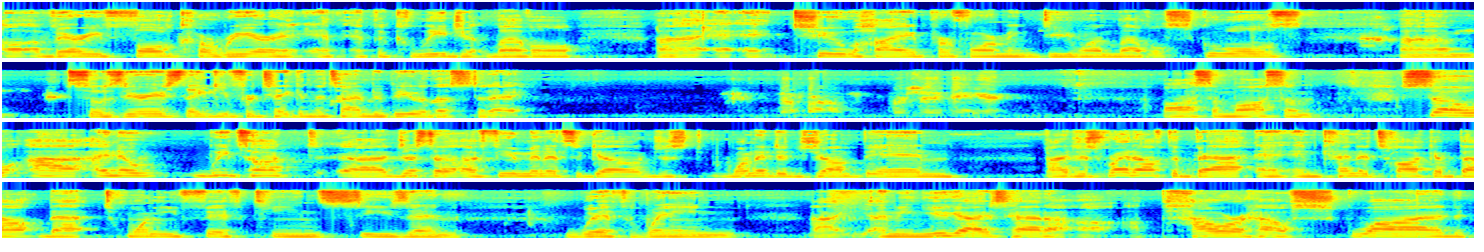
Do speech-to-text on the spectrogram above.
a very full career at, at, the collegiate level uh, at, two high performing D1 level schools. Um, so, Xeyrius, thank you for taking the time to be with us today. No problem. Appreciate being here. Awesome, awesome. So uh, I know we talked uh, just a, a few minutes ago. Just wanted to jump in, uh, just right off the bat, and, and kind of talk about that 2015 season with Wayne. Uh, I mean, you guys had a a powerhouse squad.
